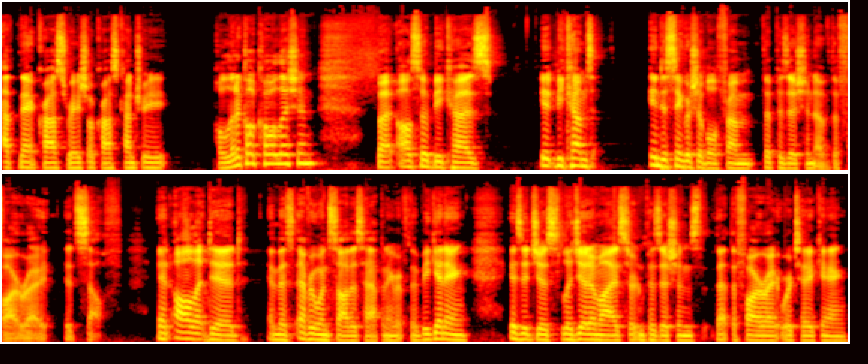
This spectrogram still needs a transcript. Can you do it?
ethnic, cross racial, cross country political coalition, but also because it becomes indistinguishable from the position of the far right itself. And all it did and this everyone saw this happening right from the beginning, is it just legitimized certain positions that the far right were taking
